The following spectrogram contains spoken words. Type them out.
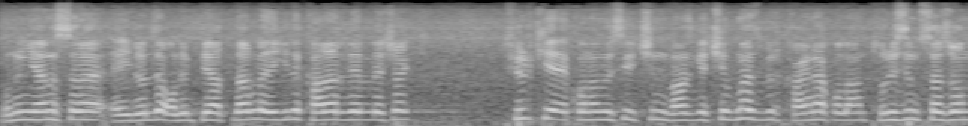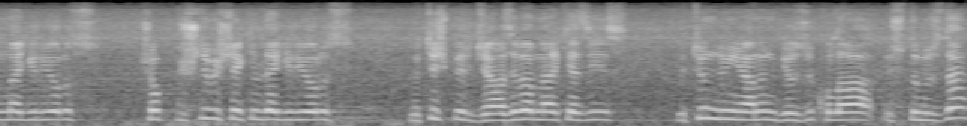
Bunun yanı sıra Eylül'de olimpiyatlarla ilgili karar verilecek. Türkiye ekonomisi için vazgeçilmez bir kaynak olan turizm sezonuna giriyoruz. Çok güçlü bir şekilde giriyoruz. Müthiş bir cazibe merkeziyiz. Bütün dünyanın gözü kulağı üstümüzde.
